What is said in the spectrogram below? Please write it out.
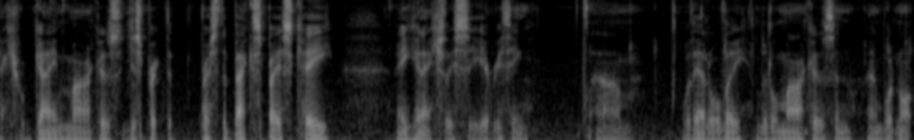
actual game markers. You just press the, press the backspace key and you can actually see everything um, without all the little markers and, and whatnot.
